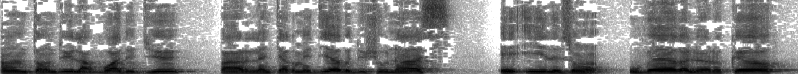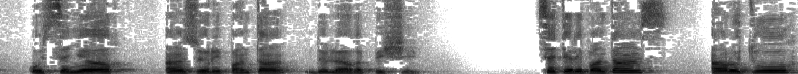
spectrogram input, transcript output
entendu la voix de Dieu par l'intermédiaire de Jonas et ils ont ouvert leur cœur au Seigneur en se repentant de leurs péchés. Cette repentance, en retour,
